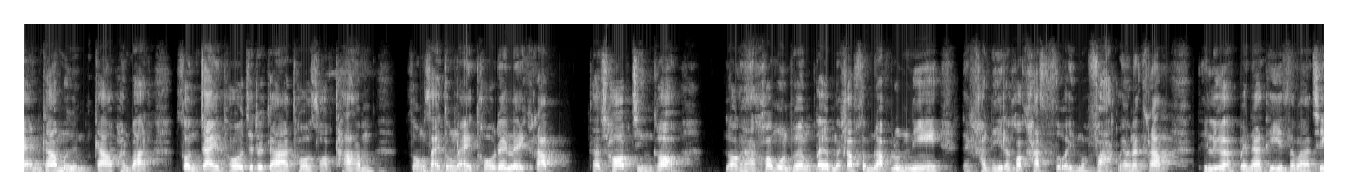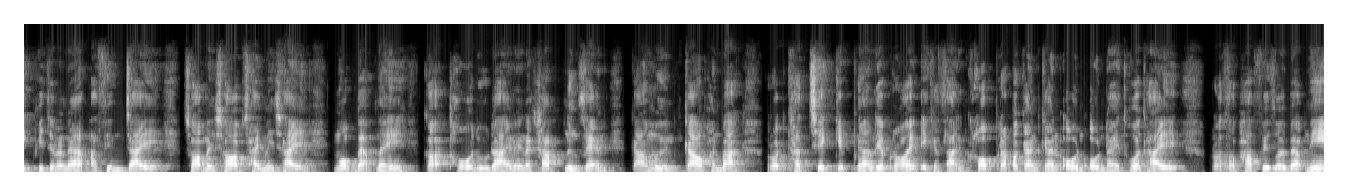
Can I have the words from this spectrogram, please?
199,000 บาท สนใจโทรเจรจาโทรสอบถาม สงสัยตรงไหนโทรได้เลยครับ ถ้าชอบจริงก็ ลองหาข้อมูลเพิ่มเติมนะครับสำหรับรุ่นนี้ แต่คันนี้เราก็คัดสวยมาฝากแล้วนะครับ ที่เหลือเป็นหน้าที่สมาชิกพิจารณาตัดสินใจ ชอบไม่ชอบใช่ไม่ใช่ งบแบบไหนก็โทรดูได้เลยนะครับ 199,000 บาท รถคัดเช็คเก็บงานเรียบร้อยเอกสารครบ รับประกันการโอนโอนได้ทั่วไทย รถสภาพสวยๆแบบนี้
